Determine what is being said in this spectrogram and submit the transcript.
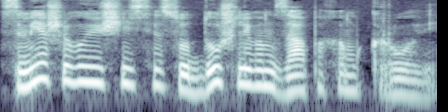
смешивающийся с удушливым запахом крови.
